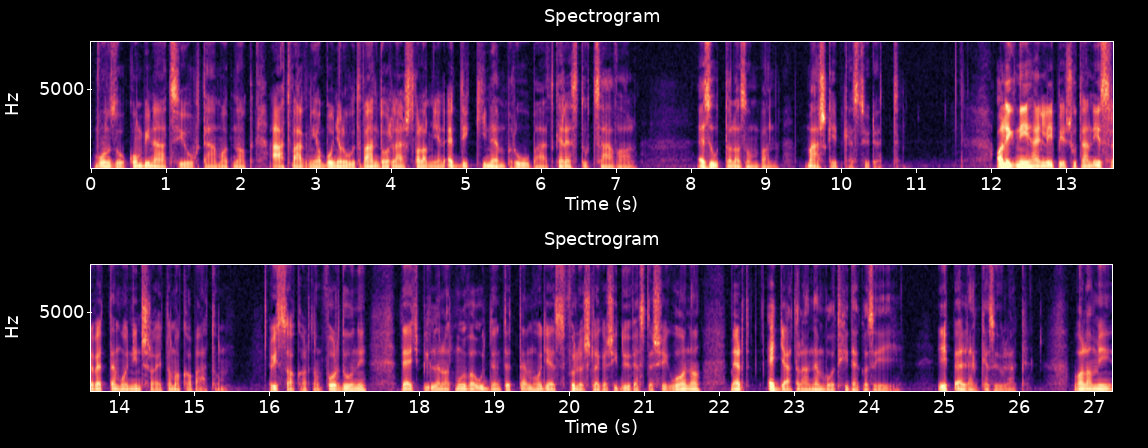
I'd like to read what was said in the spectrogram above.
Vonzó kombinációk támadnak, átvágni a bonyolult vándorlást valamilyen eddig ki nem próbált keresztutcával. Ezúttal azonban másképp kezdődött. Alig néhány lépés után észrevettem, hogy nincs rajtam a kabátom. Vissza akartam fordulni, de egy pillanat múlva úgy döntöttem, hogy ez fölösleges időveszteség volna, mert egyáltalán nem volt hideg az éj. Épp ellenkezőleg. Valami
